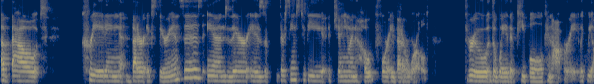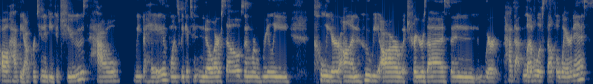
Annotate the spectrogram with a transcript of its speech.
about creating better experiences and there is there seems to be a genuine hope for a better world through the way that people can operate. Like we all have the opportunity to choose how we behave once we get to know ourselves and we're really clear on who we are, what triggers us, and we're have that level of self-awareness.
